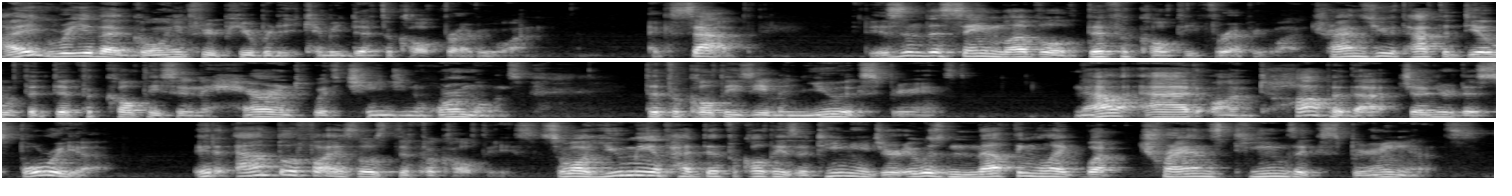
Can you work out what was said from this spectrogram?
I agree that going through puberty can be difficult for everyone. Except, it isn't the same level of difficulty for everyone. Trans youth have to deal with the difficulties inherent with changing hormones, difficulties even you experienced. Now add on top of that gender dysphoria. It amplifies those difficulties. So while you may have had difficulty as a teenager, it was nothing like what trans teens experience.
